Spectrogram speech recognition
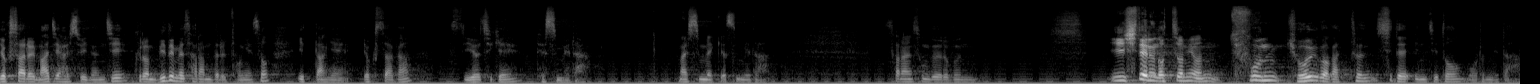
역사를 맞이할 수 있는지 그런 믿음의 사람들을 통해서 이 땅에 역사가 이어지게 됐습니다. 말씀 맺겠습니다. 사랑하는 성도 여러분, 이 시대는 어쩌면 추운 겨울과 같은 시대인지도 모릅니다.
